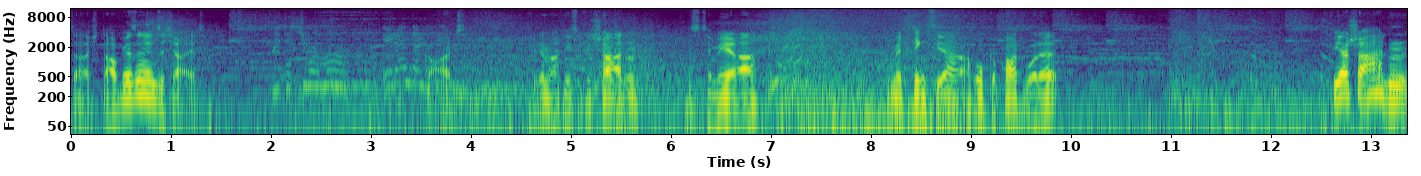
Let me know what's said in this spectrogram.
So, ich glaube, wir sind in Sicherheit. Gott. Der macht nicht so viel Schaden. Das Temera, die mit Dings ja hochgebaut wurde. Vier Schaden.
